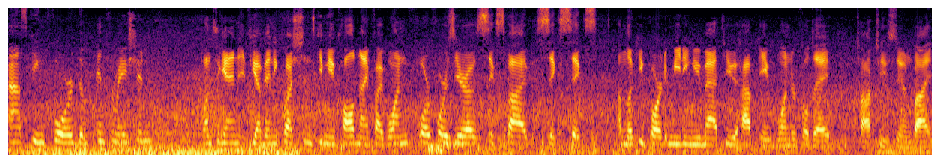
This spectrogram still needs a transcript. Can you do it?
asking for the information. Once again, if you have any questions, give me a call, 951-440-6566. I'm looking forward to meeting you, Matthew. Have a wonderful day. Talk to you soon. Bye.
